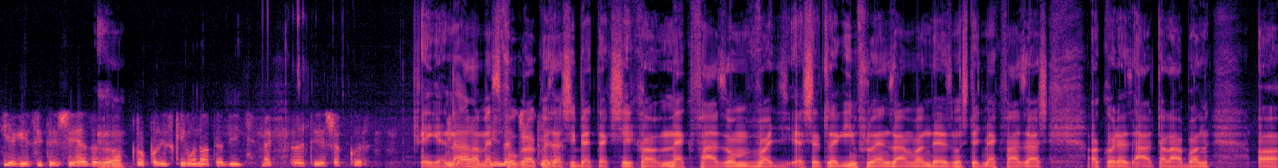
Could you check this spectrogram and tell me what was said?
kiegészítéséhez ez a mhm. propolis kivonat, ez így megfelelt, és akkor igen, nálam ez foglalkozási betegség, ha megfázom, vagy esetleg influenzám van, de ez most egy megfázás, akkor ez általában a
